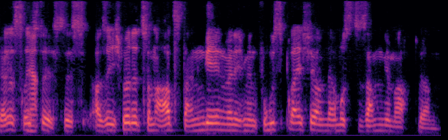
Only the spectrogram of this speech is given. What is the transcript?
Ja, das ist Ja, richtig. Das, also ich würde zum Arzt dann gehen, wenn ich mir einen Fuß breche und der muss zusammengemacht werden.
